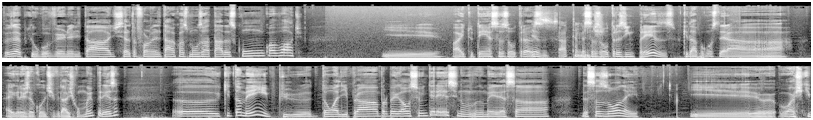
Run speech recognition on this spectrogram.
Pois é, porque o governo, ele tá, de certa forma, ele tá com as mãos atadas com, com a VOT. E aí tu tem essas outras. Exatamente. essas outras empresas, que dá pra considerar a, a Igreja da Coletividade como uma empresa, que também estão ali pra pegar o seu interesse no, no meio dessa, dessa zona aí. E eu- acho que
